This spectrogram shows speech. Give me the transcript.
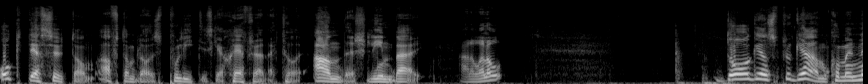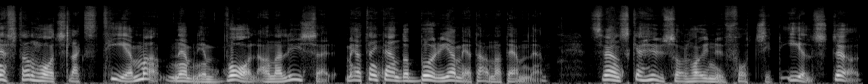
Och dessutom Aftonbladets politiska chefredaktör Anders Lindberg. Hallå hallå! Dagens program kommer nästan ha ett slags tema, nämligen valanalyser. Men jag tänkte ändå börja med ett annat ämne. Svenska hushåll har ju nu fått sitt elstöd.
